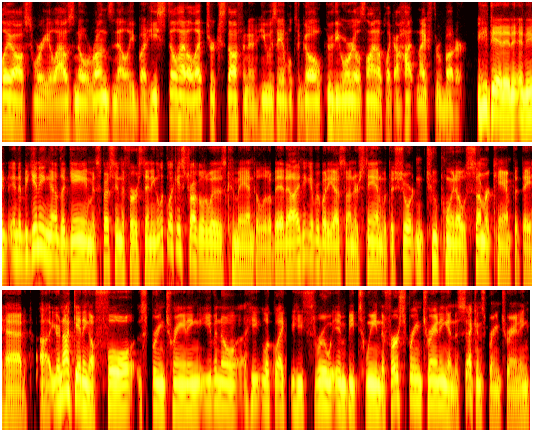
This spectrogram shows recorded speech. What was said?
playoffs where he allows no runs, Nelly, but he still had electric stuff in it. He was able to go through the Orioles lineup like a hot knife through butter. He did, and, in the beginning of the game, especially in the first inning, looked like he struggled with his command a little bit. I think everybody has to understand with the shortened 2.0 summer camp that they had, uh, you're not getting a full spring training. Even though he looked like he threw in between the first spring training and the second spring training,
